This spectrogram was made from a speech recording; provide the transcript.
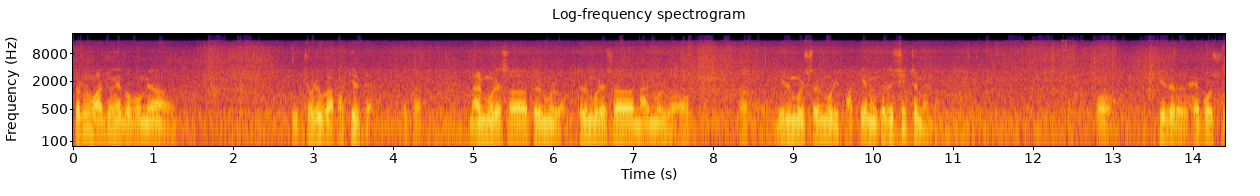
그런 와중에도 보면 이 조류가 바뀔 때, 그러니까 날물에서 들물로, 들물에서 날물로, 어, 밀물, 썰물이 바뀌는 그런 시점에는 또 기대를 해볼 수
